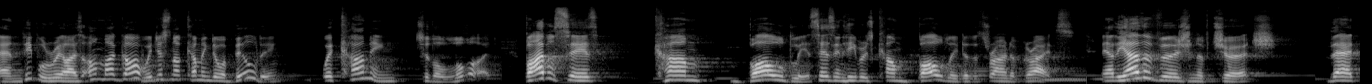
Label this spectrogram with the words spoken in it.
And people realized, oh my God, we're just not coming to a building, we're coming to the Lord. Bible says, come boldly. It says in Hebrews, come boldly to the throne of grace. Now, the other version of church that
